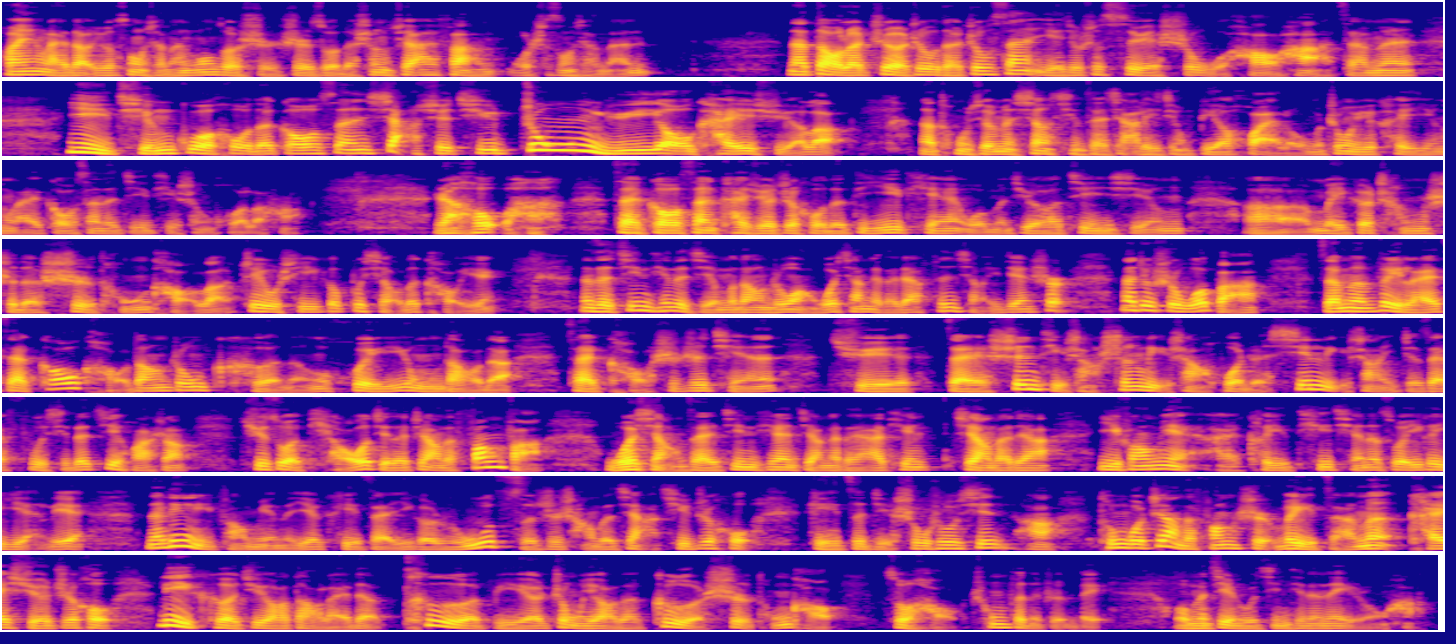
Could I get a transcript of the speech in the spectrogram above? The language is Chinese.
欢迎来到由宋小南工作室制作的升学 FM，我是宋小南。那到了这周的周三，也就是四月十五号哈，咱们疫情过后的高三下学期终于要开学了。那同学们相信在家里已经憋坏了，我们终于可以迎来高三的集体生活了哈。然后啊，在高三开学之后的第一天，我们就要进行啊每个城市的市统考了，这又是一个不小的考验。那在今天的节目当中啊，我想给大家分享一件事儿，那就是我把咱们未来在高考当中可能会用到的，在考试之前去在身体上、生理上或者心理上，以及在复习的计划上去做调节的这样的方法，我想在今天讲给大家听，这样大家一方面哎可以提前的做一个演练，那另一方面呢，也可以在一个如此之长的假期之后，给自己收收心哈。通过这样的方式，为咱们开学之后立刻就要到来的特别重要的各市统考做好充分的准备。我们进入今天的内容哈。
